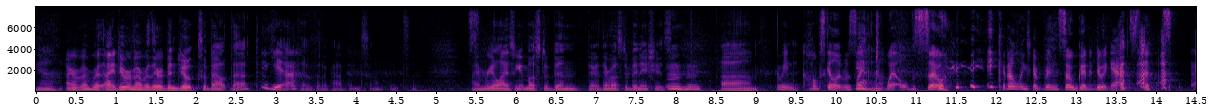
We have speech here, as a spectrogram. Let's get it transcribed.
Yeah, I remember. I do remember there have been jokes about that Yeah. that, that have happened. So it's. Uh, I'm realizing it must have been there. There must have been issues. Mm-hmm. Um, I mean, Home Skillet was like Yeah, I know. 12, so he could only have been so good at doing accents.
